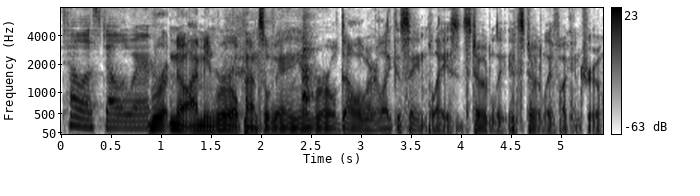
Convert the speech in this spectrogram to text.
Tell us, Delaware. R- no, I mean rural Pennsylvania and rural Delaware, like the same place. It's totally it's totally fucking true.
